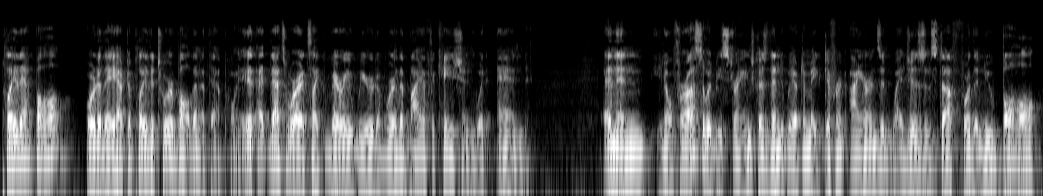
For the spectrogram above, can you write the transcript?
play that ball, or do they have to play the tour ball? Then at that point, it- that's where it's like very weird of where the bifurcation would end. And then you know, for us, it would be strange because then do we have to make different irons and wedges and stuff for the new ball?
